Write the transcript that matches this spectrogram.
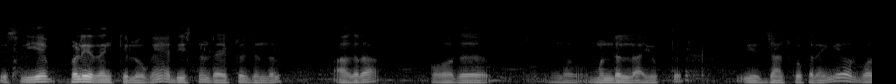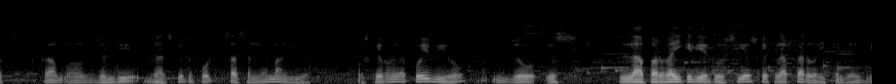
तो इसलिए बड़े रैंक के लोग हैं, एडिशनल डायरेक्टर जनरल, आगरा और मंडल आयुक्त, ये जाँच को करेंगे और बहुत काम, जल्दी जाँच की रिपोर्ट शासन ने मांगी है। उसके बाद या कोई भी हो जो इस लापरवाही के लिए दोषी है, उसके खिलाफ कार्रवाई की जाएगी।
